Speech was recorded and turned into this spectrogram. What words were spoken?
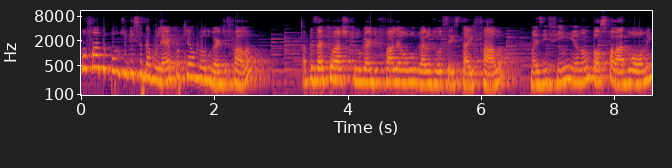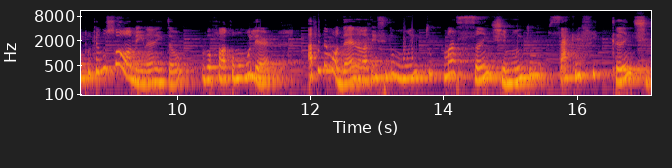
Vou falar do ponto de vista da mulher, porque é o meu lugar de fala. Apesar que eu acho que lugar de fala é o lugar onde você está e fala. Mas enfim, eu não posso falar do homem porque eu não sou homem, né? Então eu vou falar como mulher. A vida moderna ela tem sido muito maçante, muito sacrificante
